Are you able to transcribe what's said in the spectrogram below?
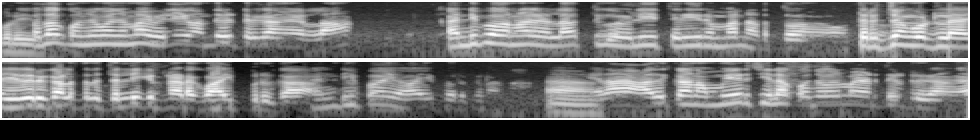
புரியுது. கொஞ்சம் கொஞ்சமா வெளியே வந்துட்டு இருக்காங்க எல்லாம். கண்டிப்பா ஒரு நாள் எல்லாத்துக்கும் வெளியே தெரியுற மாதிரி நடத்துவாங்க திருச்செங்கோட்டுல எதிர்காலத்துல ஜல்லிக்கட்டு நடக்க வாய்ப்பு இருக்கா? கண்டிப்பா வாய்ப்பு இருக்குண்ணா. ஏன்னா அதுக்கான முயற்சி எல்லாம் கொஞ்சம் கொஞ்சமா எடுத்துட்டு இருக்காங்க.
